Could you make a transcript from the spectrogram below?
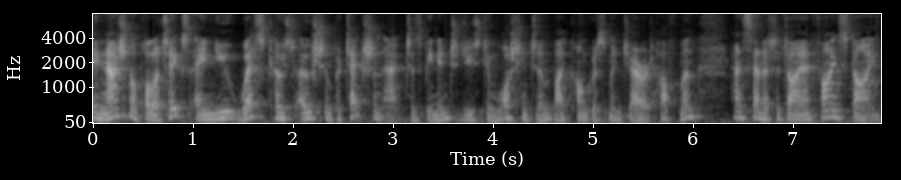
In national politics, a new West Coast Ocean Protection Act has been introduced in Washington by Congressman Jared Huffman and Senator Dianne Feinstein,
